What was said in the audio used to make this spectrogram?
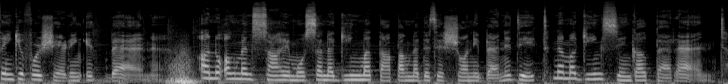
Thank you for sharing it, Ben. Ano ang mensahe mo sa naging matapang na desisyon ni Benedict na maging single parent?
